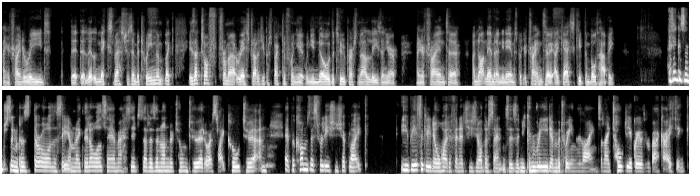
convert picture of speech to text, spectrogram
and you're trying to read the, the little mixed messages in between them. Like, is that tough from a race strategy perspective when you when you know the two personalities and you're and you're trying to I'm not naming any names, but you're trying to, I guess, keep them both happy. I think it's interesting because they're all the same. Like they'll all say a message that has an undertone to it or a slight code to it. And it becomes this relationship like you basically know how to finish each other's sentences and you can read in between the lines. And I totally agree with Rebecca. I think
